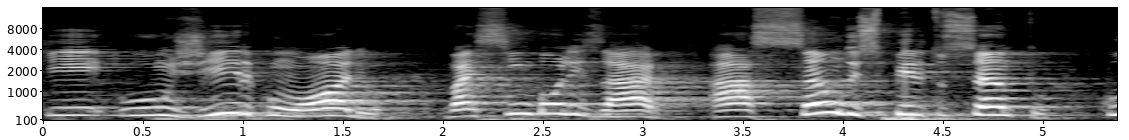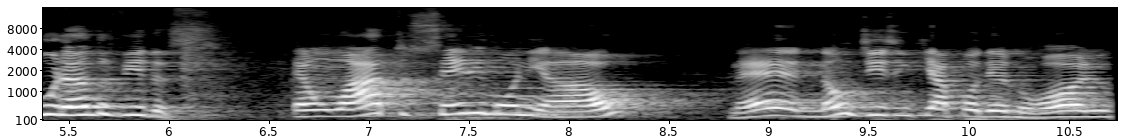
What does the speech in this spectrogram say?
que o ungir com óleo vai simbolizar a ação do Espírito Santo curando vidas. É um ato cerimonial, né? não dizem que há poder no óleo,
